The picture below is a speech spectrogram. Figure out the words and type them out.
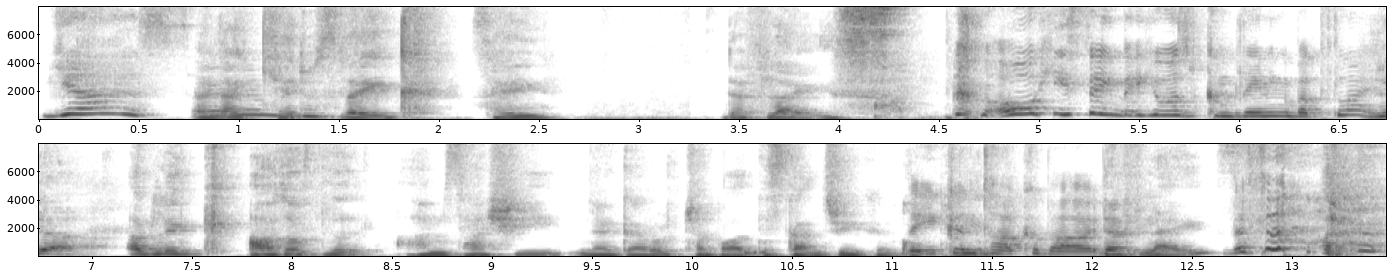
yes. And I that remember. kid was like saying, the flies. oh, he's saying that he was complaining about the flies. Yeah, I'm like, out of the Hamsashi Nagaroch about this country, you can That you can talk about. The flies. The flies.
